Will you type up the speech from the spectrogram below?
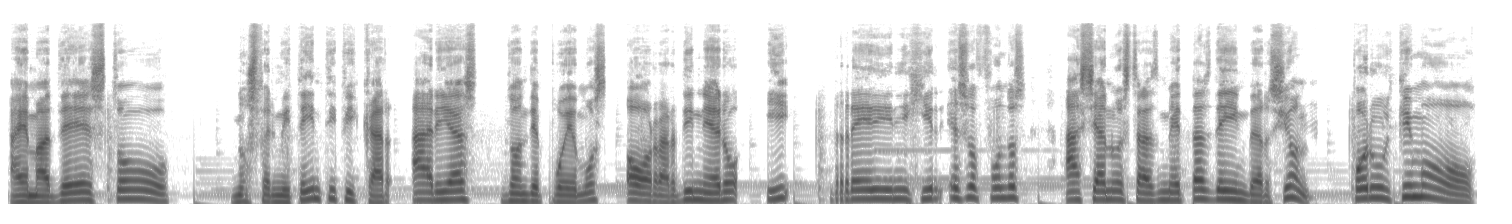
Además de esto, nos permite identificar áreas donde podemos ahorrar dinero y redirigir esos fondos hacia nuestras metas de inversión. Por último,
